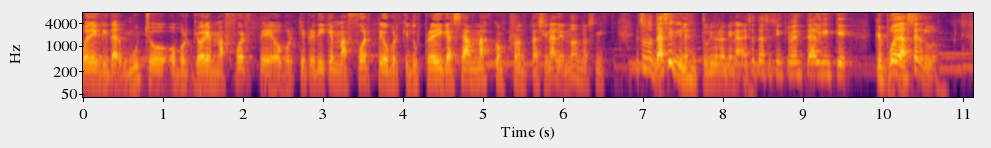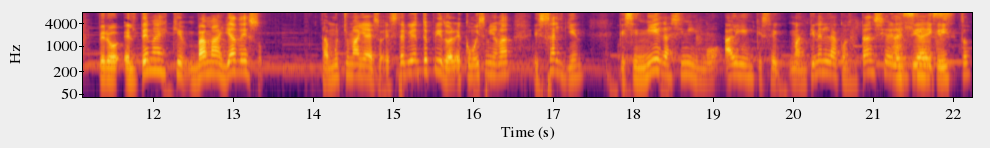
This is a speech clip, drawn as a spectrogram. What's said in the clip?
puede gritar mucho, o porque ores más fuerte, o porque prediques más fuerte, o porque tus prédicas sean más confrontacionales. No, no, eso no te hace violento primero que nada, eso te hace simplemente alguien que, que puede hacerlo. Pero el tema es que va más allá de eso, va mucho más allá de eso. El ser violento espiritual es como dice mi mamá, es alguien que se niega a sí mismo, alguien que se mantiene en la constancia de la identidad de Cristo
